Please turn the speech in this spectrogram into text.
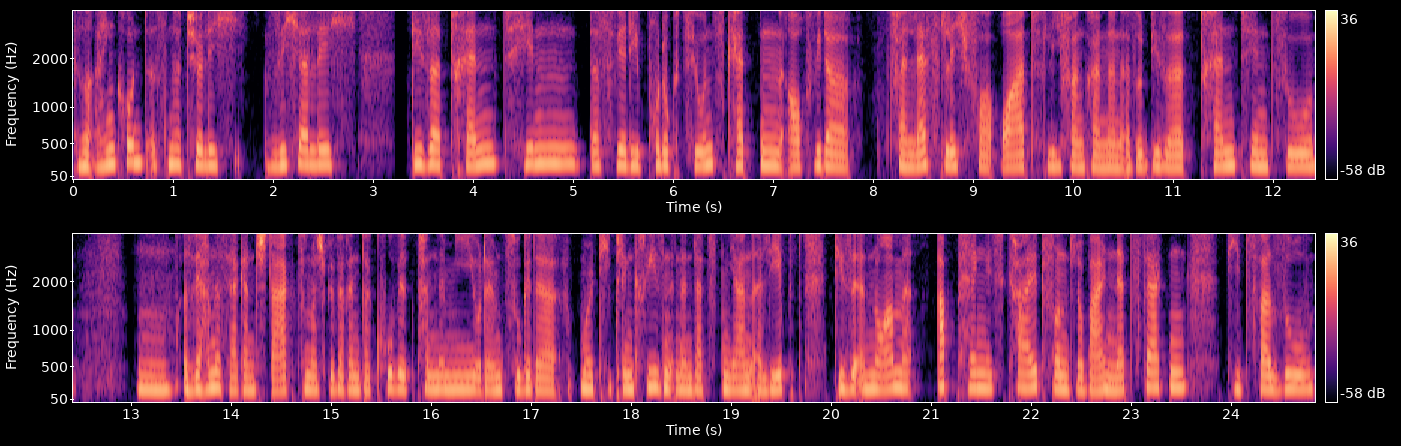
Also ein Grund ist natürlich sicherlich dieser Trend hin, dass wir die Produktionsketten auch wieder verlässlich vor Ort liefern können. Also dieser Trend hin zu also wir haben das ja ganz stark zum Beispiel während der Covid-Pandemie oder im Zuge der multiplen Krisen in den letzten Jahren erlebt, diese enorme Abhängigkeit von globalen Netzwerken, die zwar so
